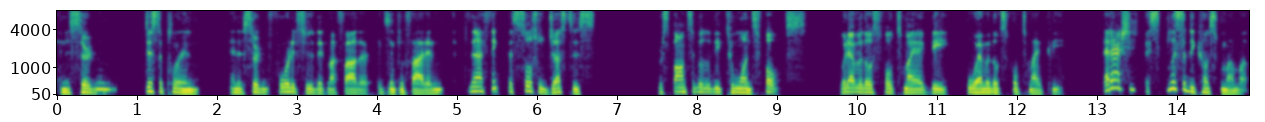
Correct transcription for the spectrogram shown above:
and a certain discipline and a certain fortitude that my father exemplified. And then I think the social justice responsibility to one's folks, whatever those folks might be, whoever those folks might be, that actually explicitly comes from my mother.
